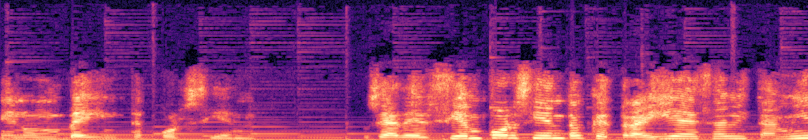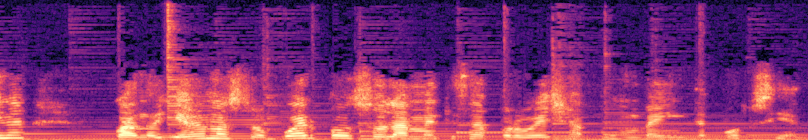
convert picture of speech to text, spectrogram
en un 20%. O sea, del 100% que traía esa vitamina, cuando llega a nuestro cuerpo solamente se aprovecha un 20%.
